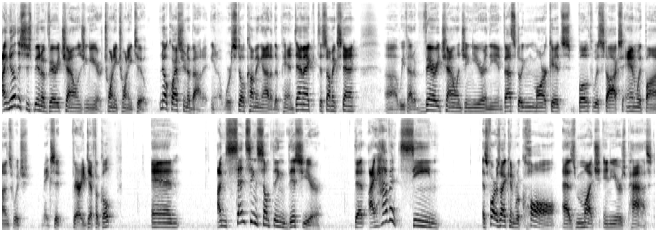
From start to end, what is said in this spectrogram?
I know this has been a very challenging year, 2022. No question about it. You know, we're still coming out of the pandemic to some extent. Uh, we've had a very challenging year in the investing markets, both with stocks and with bonds, which makes it very difficult. And I'm sensing something this year that I haven't seen, as far as I can recall, as much in years past.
